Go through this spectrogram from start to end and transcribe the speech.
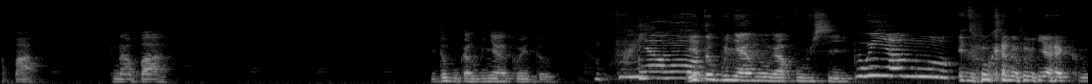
Apa? Kenapa? Itu bukan punya aku itu. Punyamu. Itu punyamu ngapusi. Punyamu. Itu bukan punya aku.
